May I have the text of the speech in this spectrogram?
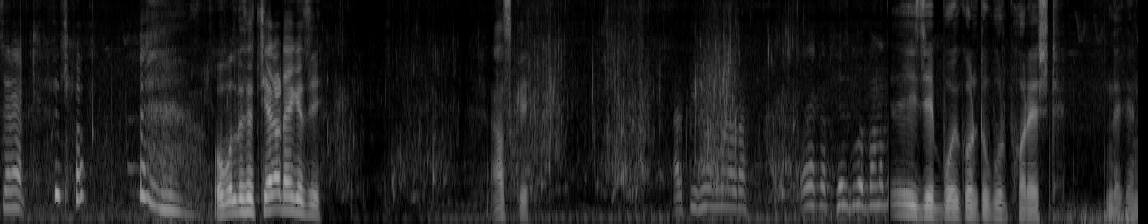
স্যার। ও বলতেছে চেরা গেছে আজকে। এই যে বৈকুণ্ঠপুর ফরেস্ট দেখেন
